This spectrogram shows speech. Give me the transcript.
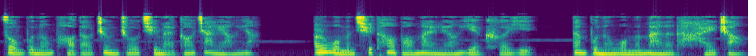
总不能跑到郑州去买高价粮呀。而我们去淘宝卖粮也可以，但不能我们卖了它还涨，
